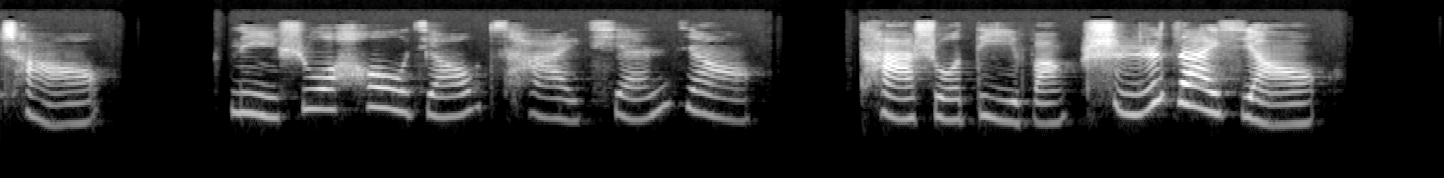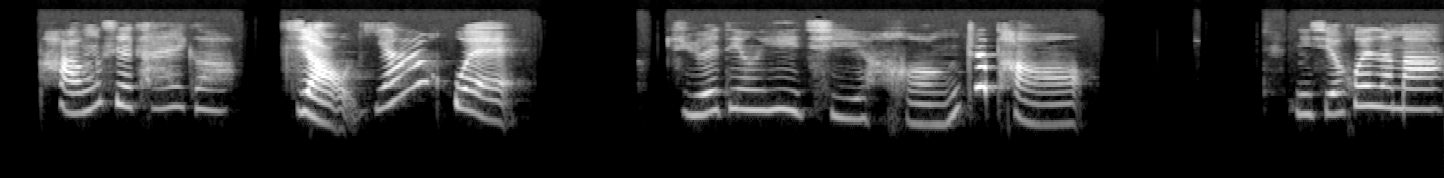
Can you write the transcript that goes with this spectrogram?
吵。你说后脚踩前脚，他说地方实在小。螃蟹开个脚丫会，决定一起横着跑。你学会了吗？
